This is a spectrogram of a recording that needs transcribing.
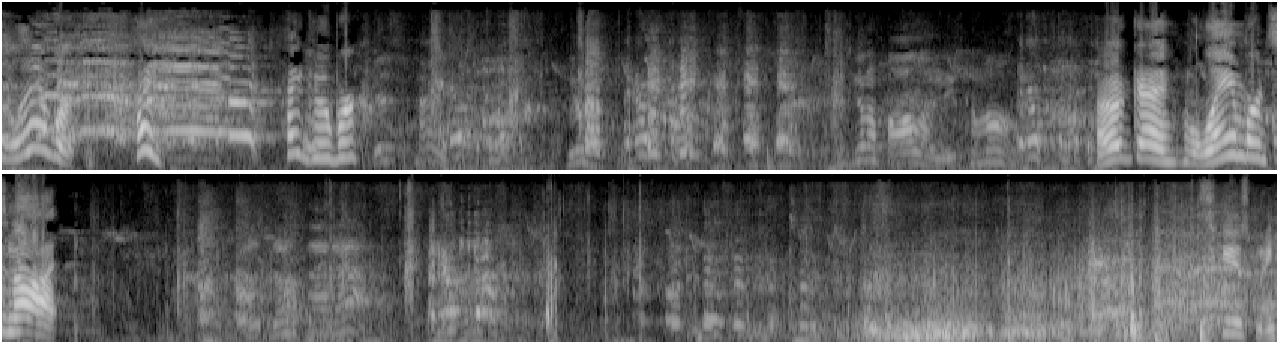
Get Lambert. Hey, hey, Goober. He's gonna follow you. Come on. Okay, Lambert's not. Don't dump that out. Excuse me.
